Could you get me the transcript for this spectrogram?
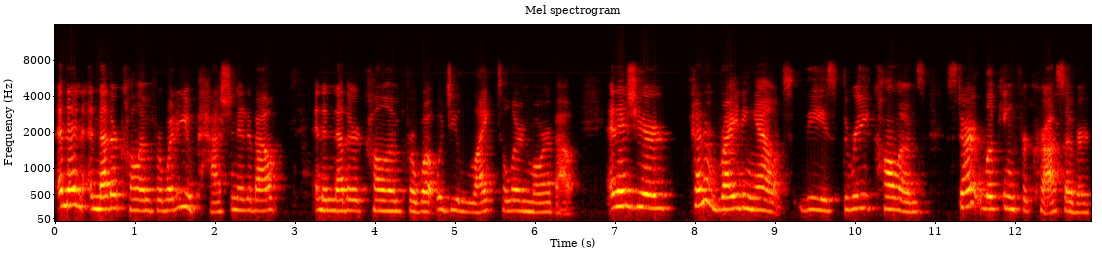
And then another column for what are you passionate about, and another column for what would you like to learn more about. And as you're kind of writing out these three columns, start looking for crossover.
